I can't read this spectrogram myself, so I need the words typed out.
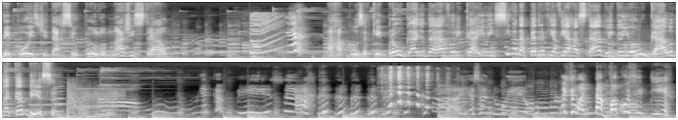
Depois de dar seu pulo magistral, a raposa quebrou o galho da árvore e caiu em cima da pedra que havia arrastado e ganhou um galo na cabeça. Ah, minha cabeça. Ai, essa doeu. Mas eu ainda vou conseguir.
